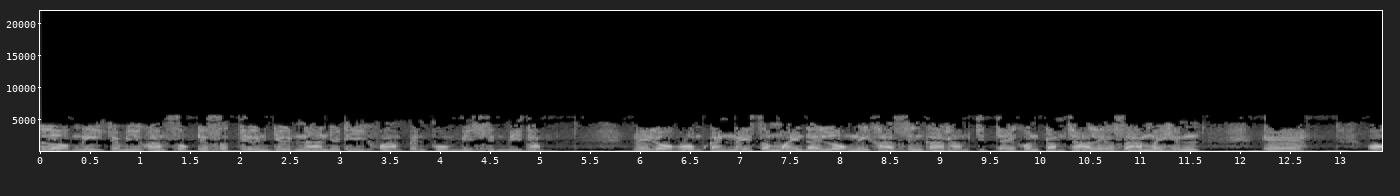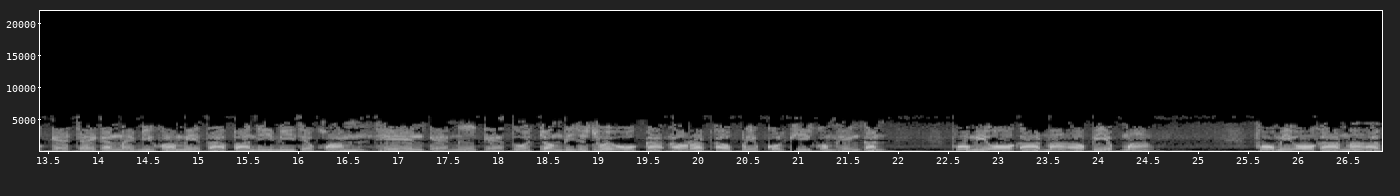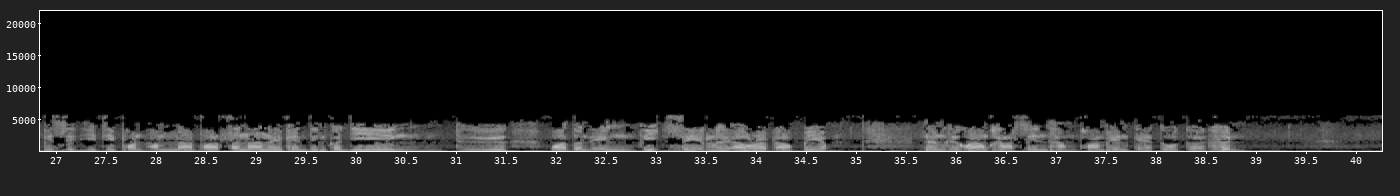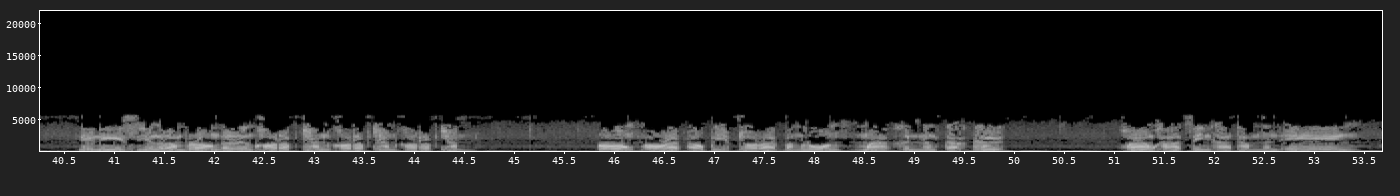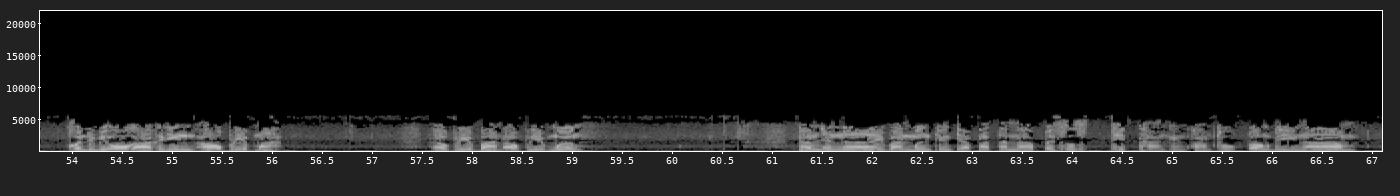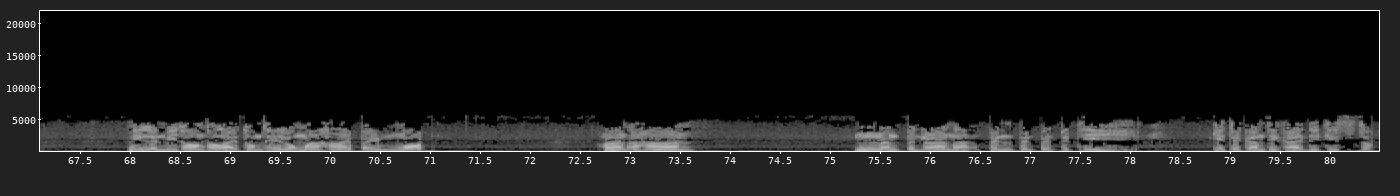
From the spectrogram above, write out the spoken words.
โลกนี้จะมีความสุขจะสดชื่นยืนนานอยู่ที่ความเป็นผู้มีศีลมีธรรมในโลกร่วมกันในสมัยใดโลกนี้ขาดสิ่งการทำจิตใจคนต่ำช้าเลวทรามไม่เห็น แก่ออกแก่ใจกันไม่มีความเมตตาปานีมีแต่ความเทนแก่เนื้อแก่ตัวจ้องที่จะช่วยโอกาสเอารัดเอาเปรียบกดขี่ข่มเหงกัน ผู้มีโอกาสมากเอาเปรียบมาก ผู้มีโอกาสมากอภิสิทธิ์อิทธิพลอำนาจวาสนาในแผ่นดินก็ยิ่ง ถือว่าตนเองพิเศษเลยเอารัดเอาเปรียบ นั่นคือความขาดศีลธรรมความเพ้นแก่ตัวเกิดขึ้น เดี๋ยวนี้เสียงร่ำร้องกันเรื่องคอรับชั้นคอรับชั้นคอรับชั้นโกงเอารัดเอาเปรียบช่อราดบังหลวงมากขึ้นนั่นก็คือ ความขาดศีลขาดธรรมนั่นเอง คนที่มีโอกาสก็ยิ่งเอาเปรียบมาก เอาเปรียบบ้านเอาเปรียบเมืองทำยังไงบ้านเมืองจึงจะพัฒนาไปสู่ทิศทางแห่งความถูกต้องดีงาม มีเงินมีทองเท่าไหร่ทุ่มเทลงมาหายไปหมดร้านอาหาร นั่นเป็นร้านเป็นเป็นเป็นเป็นที่กิจกรรมที่ขายดีที่สุด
